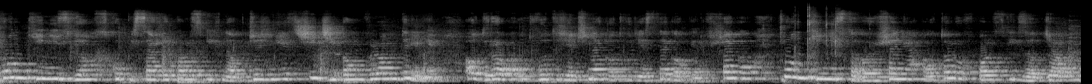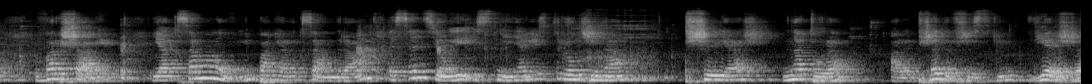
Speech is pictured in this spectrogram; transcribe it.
członkini Związku Pisarzy Polskich na Obczyźnie z siedzibą w Londynie. Od roku 2021 członkini Stowarzyszenia Autorów Polskich z oddziałem w Warszawie. Jak sama mówi pani Aleksandra, esencją jej istnienia jest rodzina, przyjaźń, natura, ale przede wszystkim wiersze.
